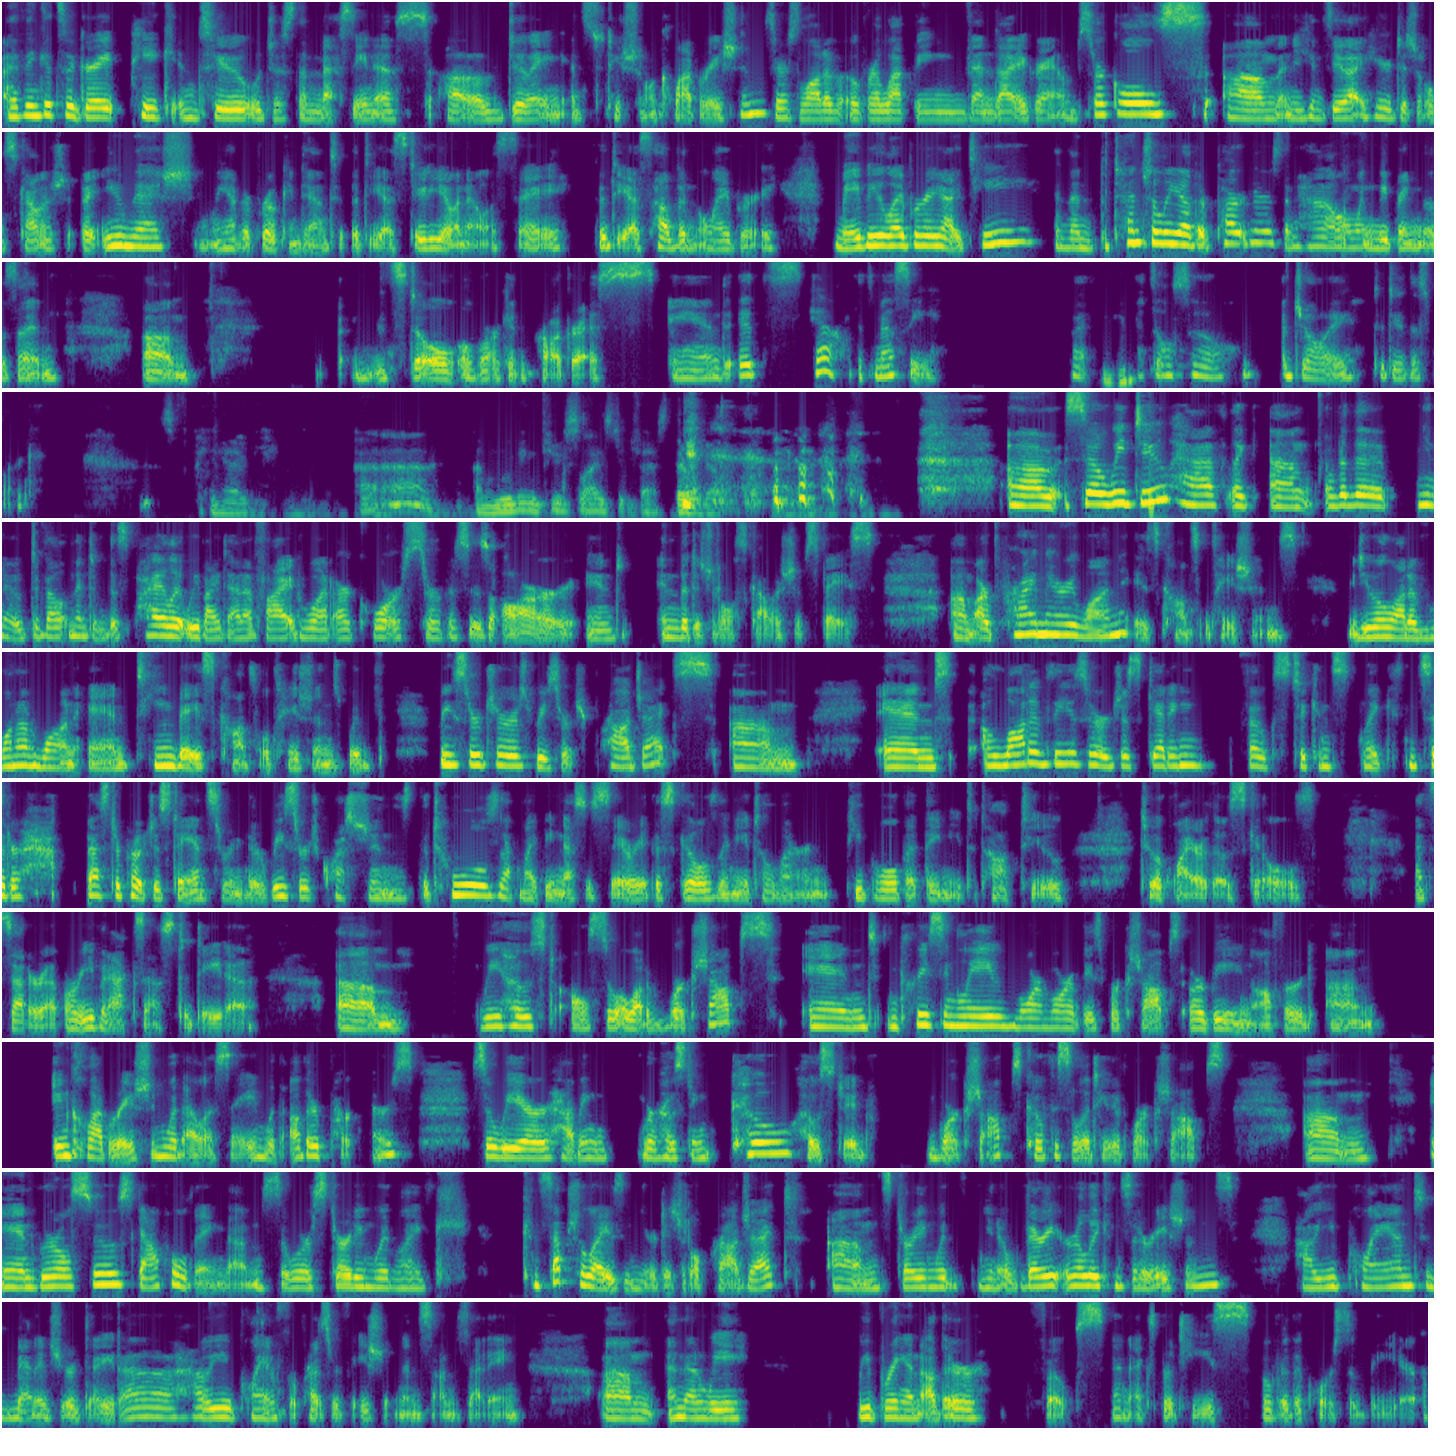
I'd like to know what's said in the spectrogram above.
I think it's a great peek into just the messiness of doing institutional collaborations. There's a lot of overlapping Venn diagram circles, um, and you can see that here, digital scholarship at UMich, and we have it broken down to the DS Studio and LSA, the DS Hub in the library, maybe library IT, and then potentially other partners and how and when we bring those in. Um, it's still a work in progress, and it's, yeah, it's messy, but mm -hmm. it's also a joy to do this work. Ah, I'm moving through slides too fast. There we go. um, so we do have like um, over the you know development of this pilot, we've identified what our core services are in in the digital scholarship space. Um, our primary one is consultations. We do a lot of one-on-one -on -one and team-based consultations with researchers, research projects, um, and a lot of these are just getting folks to cons like consider best approaches to answering their research questions, the tools that might be necessary, the skills they need to learn, people that they need to talk to to acquire those skills, etc., or even access to data. Um, we host also a lot of workshops and increasingly more and more of these workshops are being offered um, in collaboration with LSA and with other partners. So we are having, we're hosting co-hosted workshops, co-facilitated workshops um, and we're also scaffolding them. So we're starting with like conceptualizing your digital project, um, starting with, you know, very early considerations, how you plan to manage your data, how you plan for preservation and sunsetting. Um, and then we, we bring in other folks and expertise over the course of the year.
